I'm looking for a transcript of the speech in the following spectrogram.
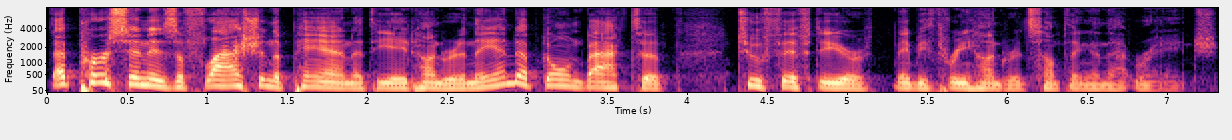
That person is a flash in the pan at the 800, and they end up going back to 250 or maybe 300, something in that range.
